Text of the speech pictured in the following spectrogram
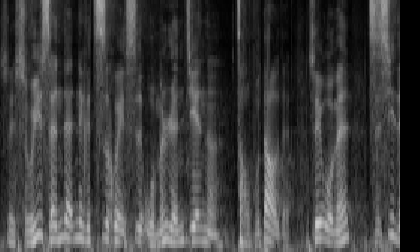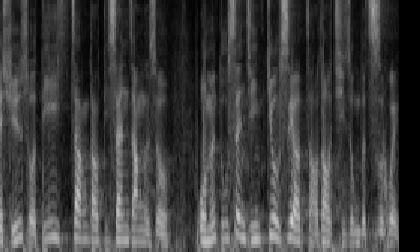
所以，属于神的那个智慧是我们人间呢找不到的。所以我们仔细的寻索第一章到第三章的时候，我们读圣经就是要找到其中的智慧。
